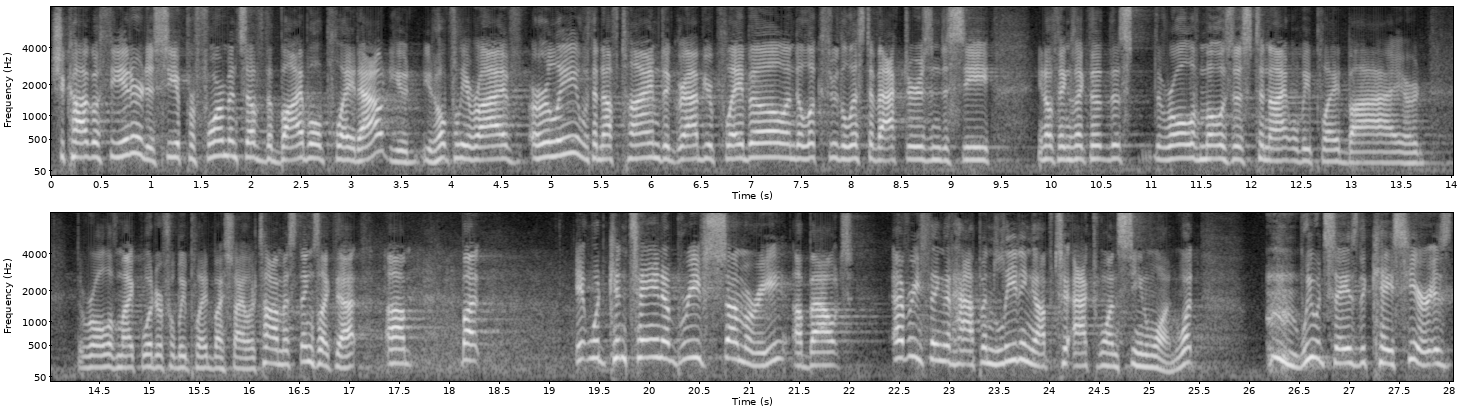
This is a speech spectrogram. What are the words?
Chicago Theater to see a performance of the Bible played out, you'd, you'd hopefully arrive early with enough time to grab your playbill and to look through the list of actors and to see, you know, things like the, this, the role of Moses tonight will be played by, or the role of Mike Woodruff will be played by Siler Thomas, things like that. Um, but it would contain a brief summary about everything that happened leading up to Act 1, Scene 1. What we would say is the case here is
